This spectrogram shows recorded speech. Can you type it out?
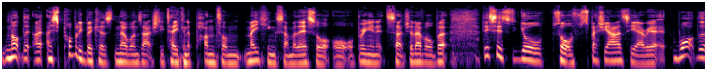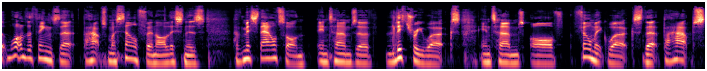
Not that I- it's probably because no one's actually taken a punt on making some of this or, or, or bringing it to such a level but this is your sort of speciality area. What the what are the things that perhaps myself and our listeners have missed out on in terms of literary works in terms of filmic works that perhaps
